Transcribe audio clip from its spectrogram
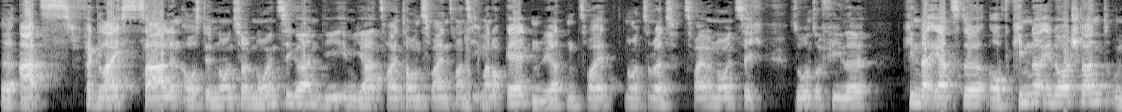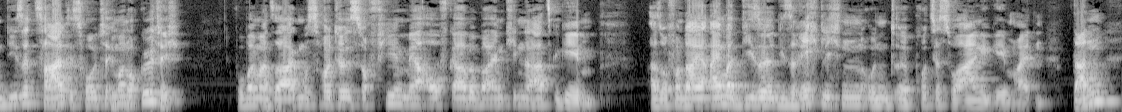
äh, Arztvergleichszahlen aus den 1990ern, die im Jahr 2022 okay. immer noch gelten. Wir hatten 1992 so und so viele Kinderärzte auf Kinder in Deutschland und diese Zahl ist heute mhm. immer noch gültig. Wobei man sagen muss, heute ist doch viel mehr Aufgabe bei einem Kinderarzt gegeben. Also von daher einmal diese, diese rechtlichen und äh, prozessualen Gegebenheiten. Dann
